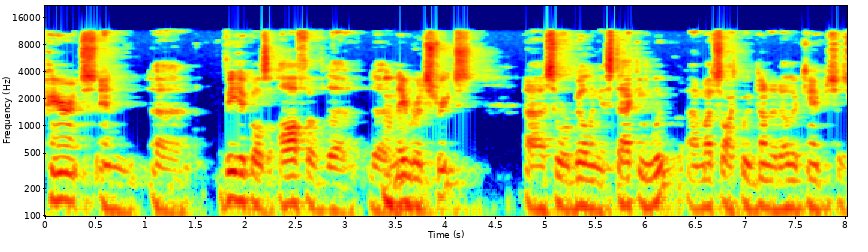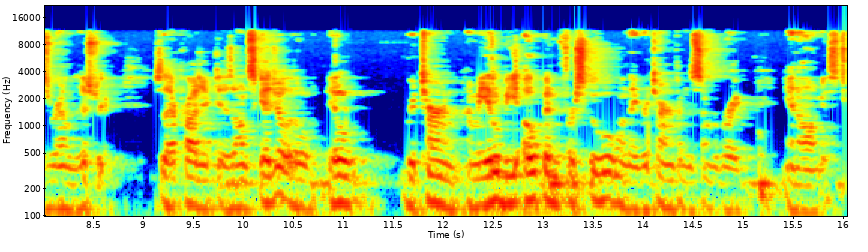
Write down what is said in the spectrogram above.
parents and uh, vehicles off of the, the neighborhood streets. Uh, so we're building a stacking loop, uh, much like we've done at other campuses around the district. So that project is on schedule. It'll it'll return. I mean, it'll be open for school when they return from the summer break in August.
